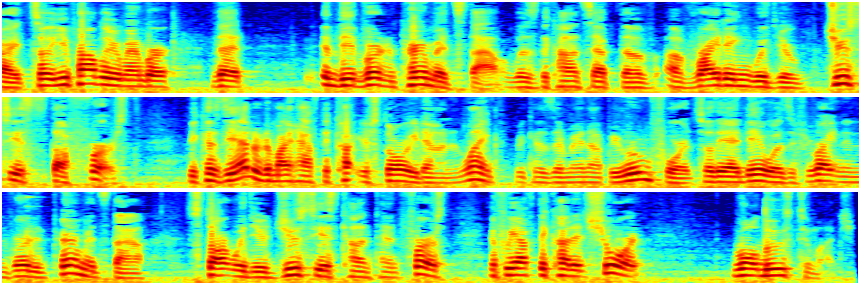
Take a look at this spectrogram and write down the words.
All right, so you probably remember that in the inverted pyramid style was the concept of, of writing with your juiciest stuff first. Because the editor might have to cut your story down in length because there may not be room for it. So the idea was if you write in inverted pyramid style, start with your juiciest content first. If we have to cut it short, we won't lose too much.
